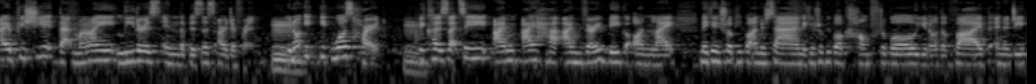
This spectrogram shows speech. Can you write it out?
I appreciate that my leaders in the business are different. You mm. know, it, it was hard because let's say I'm I ha- I'm very big on like making sure people understand, making sure people are comfortable. You know, the vibe, the energy.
